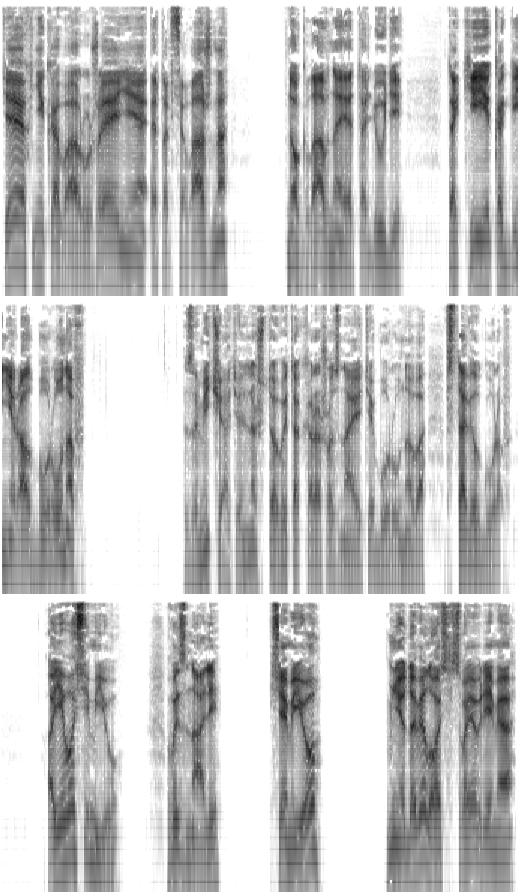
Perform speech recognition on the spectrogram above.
Техника, вооружение — это все важно, но главное — это люди, такие, как генерал Бурунов. «Замечательно, что вы так хорошо знаете Бурунова», — вставил Гуров. «А его семью вы знали?» «Семью?» Мне довелось в свое время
